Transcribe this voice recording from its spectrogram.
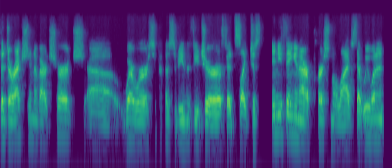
the direction of our church, uh, where we're supposed to be in the future, or if it's like just anything in our personal lives that we wouldn't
